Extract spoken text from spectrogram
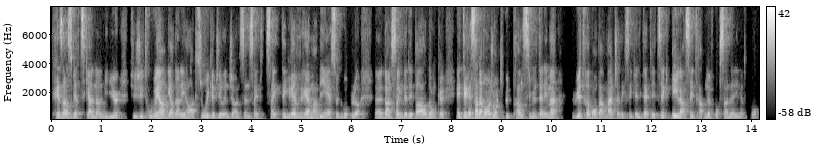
présence verticale dans le milieu. J'ai trouvé en regardant les Hawks jouer que Jalen Johnson s'intégrait vraiment bien à ce groupe-là euh, dans le 5 de départ. Donc, euh, intéressant d'avoir un joueur qui peut prendre simultanément 8 rebonds par match avec ses qualités athlétiques et lancer 39% de la ligne à 3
